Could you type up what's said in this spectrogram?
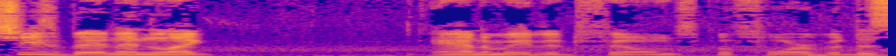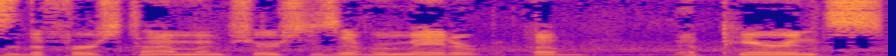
she's been in like animated films before, but this is the first time I'm sure she's ever made a, a appearance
